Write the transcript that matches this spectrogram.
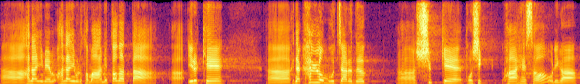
아, 하나님의 하나님으로부터 마음이 떠났다. 아, 이렇게 아, 그냥 칼로 못 자르듯 아, 쉽게 도식화해서 우리가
